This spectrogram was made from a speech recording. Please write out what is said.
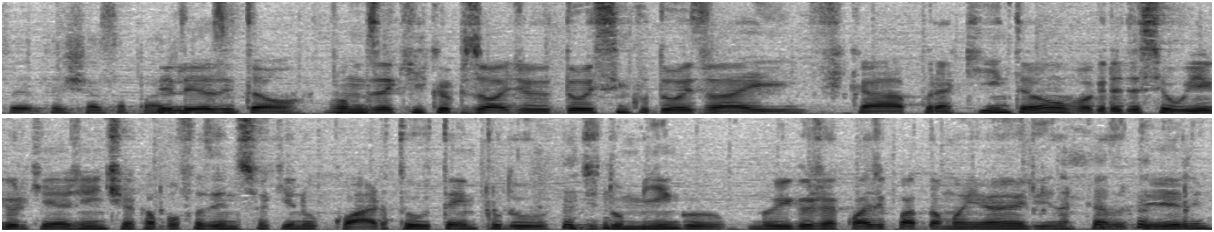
pra fechar essa parte. Beleza, então. Vamos dizer aqui que o episódio 252 vai ficar por aqui, então. Vou agradecer o Igor, que a gente acabou fazendo isso aqui no quarto tempo do, de domingo. No Igor já é quase 4 da manhã ali na casa dele.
